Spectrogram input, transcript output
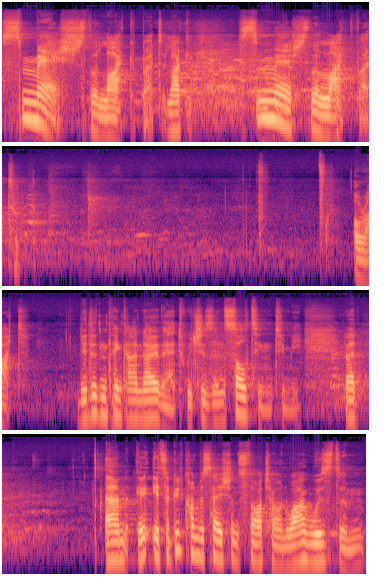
Smash the like button. Like, smash the like button. All right. You didn't think I know that, which is insulting to me. But um, it, it's a good conversation starter on why wisdom,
